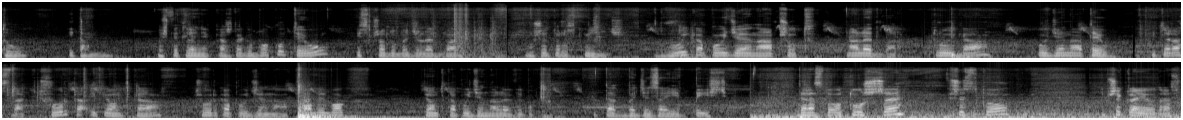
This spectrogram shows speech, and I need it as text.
tu i tam. Oświetlenie każdego boku, tyłu i z przodu będzie LED bar. Muszę to rozkminić. Dwójka pójdzie na przód, na LED bar. Trójka pójdzie na tył. I teraz tak, czwórka i piątka. Czwórka pójdzie na prawy bok, piątka pójdzie na lewy bok. I tak będzie zajebiście. Teraz to otłuszczę wszystko przykleję od razu.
